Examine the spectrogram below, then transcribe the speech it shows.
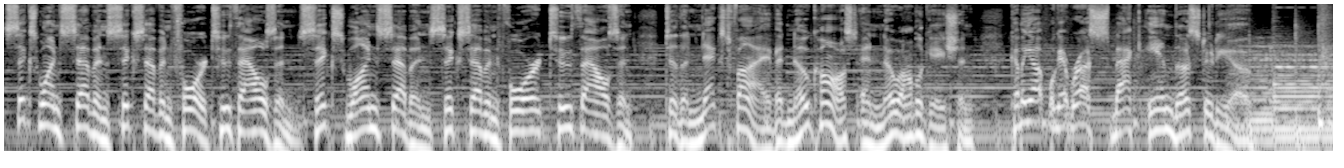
617 674 2000. 617 674 2000. To the next five at no cost and no obligation. Coming up, we'll get Russ back in the studio.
